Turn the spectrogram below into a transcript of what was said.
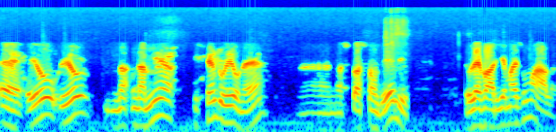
É, eu, eu na, na minha, sendo eu, né, na, na situação dele, eu levaria mais uma ala.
